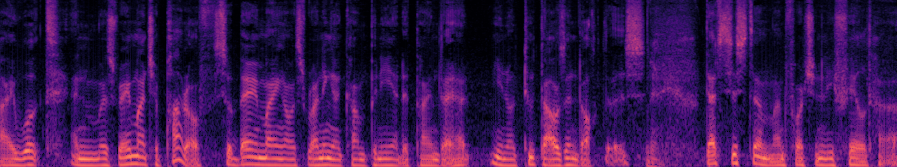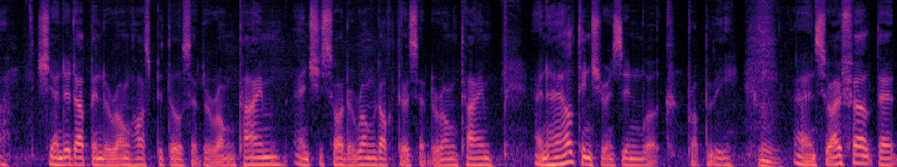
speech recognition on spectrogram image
I worked and was very much a part of. So bear in mind, I was running a company at the time that had, you know, 2,000 doctors. Yeah. That system unfortunately failed her. She ended up in the wrong hospitals at the wrong time, and she saw the wrong doctors at the wrong time, and her health insurance didn't work properly. Hmm. And so I felt that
